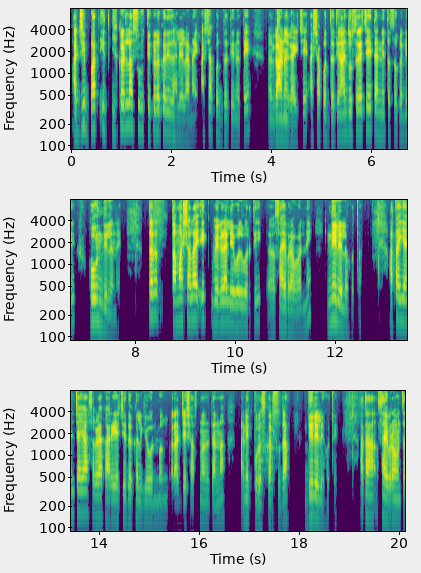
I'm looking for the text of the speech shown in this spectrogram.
अजिबात इकडला सूर तिकडं कधी झालेला नाही अशा पद्धतीनं ते गाणं गायचे अशा पद्धतीने आणि दुसऱ्याचेही त्यांनी तसं कधी होऊन दिलं नाही. तर तमाशाला एक वेगळ्या लेवलवरती साहेबरावांनी नेलेलं होतं. आता यांच्या या सगळ्या कार्याची दखल घेऊन मग राज्य शासनाने त्यांना अनेक पुरस्कार सुद्धा दिलेले होते. आता साहेबरावांचा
